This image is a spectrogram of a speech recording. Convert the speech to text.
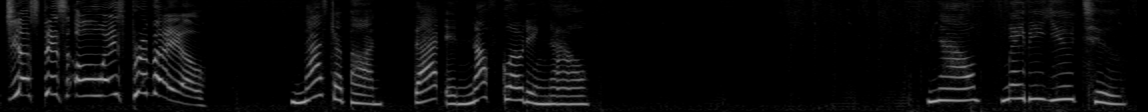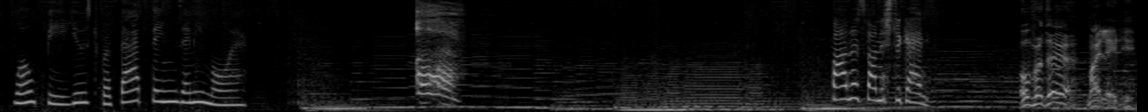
Justice always prevail! Masterpon, that enough gloating now. Now, maybe you too won't be used for bad things anymore. Ugh! Bana's vanished again. Over there, my lady.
